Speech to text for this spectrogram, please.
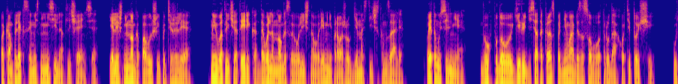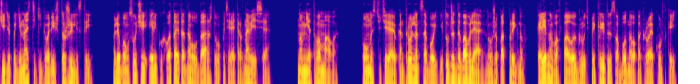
По комплекции мы с ним не сильно отличаемся. Я лишь немного повыше и потяжелее. Ну и в отличие от Эрика, довольно много своего личного времени провожу в гимнастическом зале. Поэтому сильнее. Двухпудовую гирю десяток раз поднимаю без особого труда, хоть и тощий. Учитель по гимнастике говорит, что жилистый. В любом случае, Эрику хватает одного удара, чтобы потерять равновесие. Но мне этого мало. Полностью теряю контроль над собой и тут же добавляю, но уже подпрыгнув, коленом во впалую грудь, прикрытую свободного покроя курткой.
